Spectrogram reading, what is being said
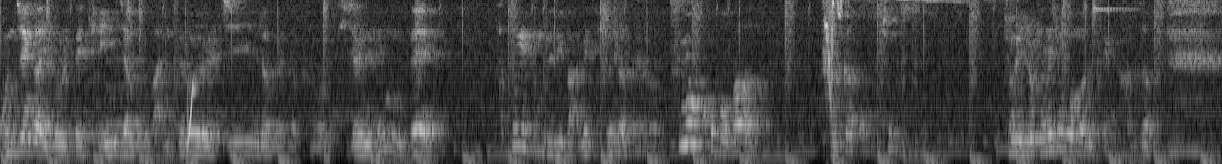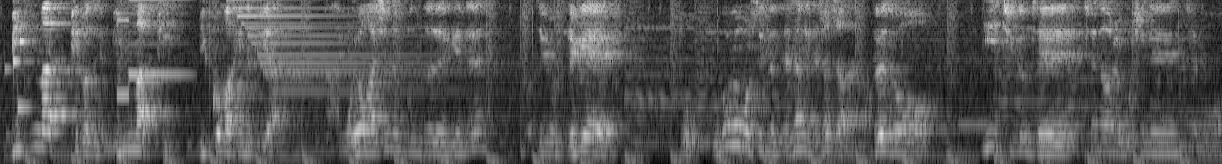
언젠가 이걸 내 개인작으로 만들어야지 라고 해서 그거를 디자인을 했는데 핫토이 분들이 마음에 드셨나 봐요. 투명 커버가 단가가 엄청 비싸요. 저는 이렇게 해준 것만으로 되게 감사합니다. 밑맛 피거든요. 밑맛 피. 믿고 맡기는 피야. 아, 모형하시는 분들에게는 어떻게 보면 되게 또 우러러볼 수 있는 대상이 되셨잖아요. 그래서 이 지금 제 채널을 보시는 이제 뭐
